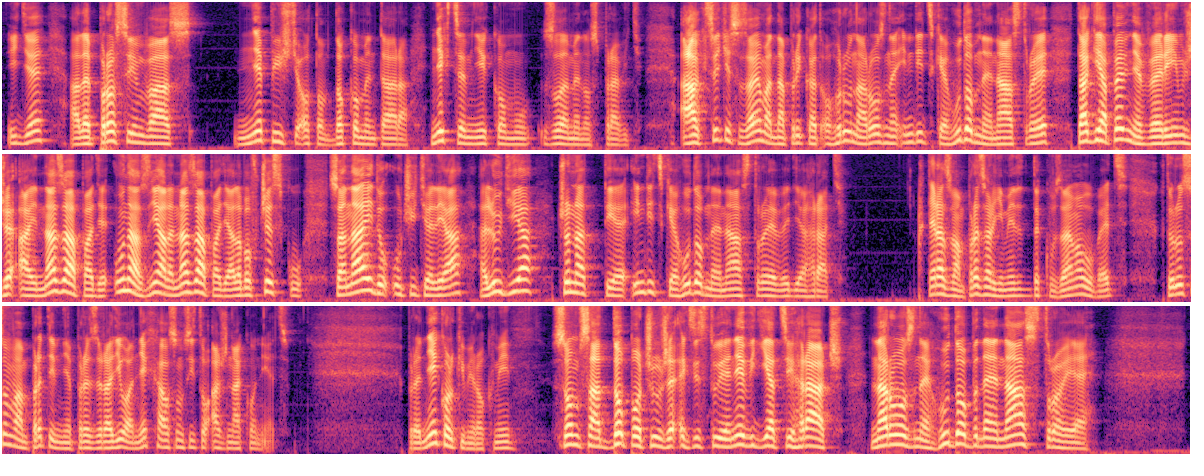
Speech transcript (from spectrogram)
ide, ale prosím vás, nepíšte o tom do komentára, nechcem niekomu zlé meno spraviť. A ak chcete sa zaujímať napríklad o hru na rôzne indické hudobné nástroje, tak ja pevne verím, že aj na západe, u nás nie ale na západe alebo v Česku, sa nájdú učitelia a ľudia, čo na tie indické hudobné nástroje vedia hrať. A teraz vám prezradím jednu takú zaujímavú vec, ktorú som vám predtým neprezradil a nechal som si to až nakoniec. Pred niekoľkými rokmi som sa dopočul, že existuje nevidiaci hráč na rôzne hudobné nástroje,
